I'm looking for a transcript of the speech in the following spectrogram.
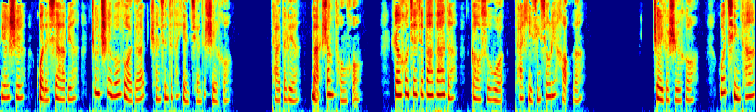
别是我的下边正赤裸裸的呈现在他眼前的时候，他的脸。马上通红，然后结结巴巴的告诉我他已经修理好了。这个时候，我请他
